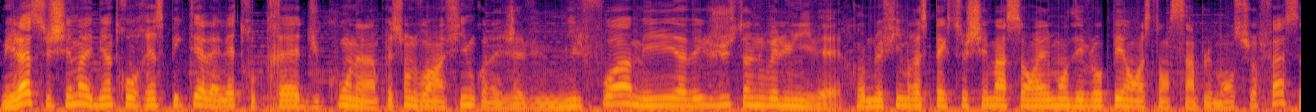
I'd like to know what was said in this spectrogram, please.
Mais là, ce schéma est bien trop respecté à la lettre près, du coup, on a l'impression de voir un film qu'on a déjà vu mille fois, mais avec juste un nouvel univers. Comme le film respecte ce schéma sans réellement développer en restant simplement en surface,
